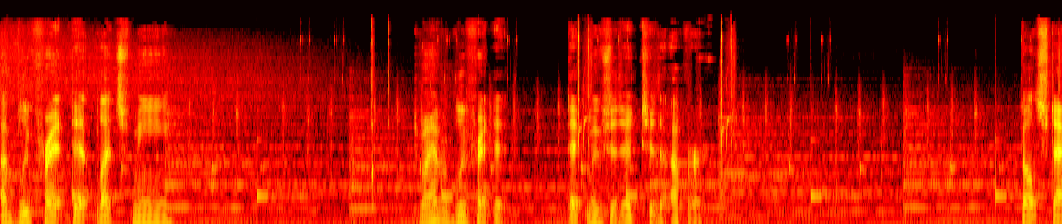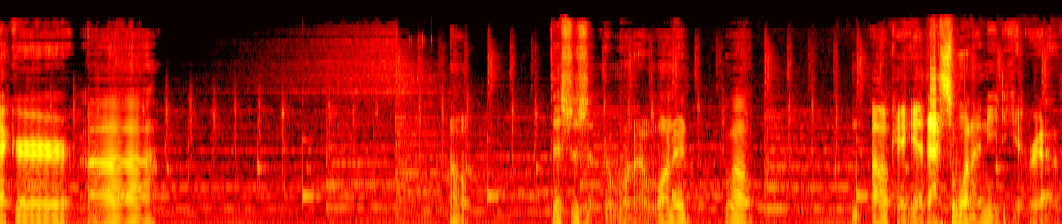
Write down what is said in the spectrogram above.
a blueprint that lets me... Do I have a blueprint that, that moves it to the upper? Belt stacker, uh... Oh, this isn't the one I wanted. Well, okay, yeah, that's the one I need to get rid of.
